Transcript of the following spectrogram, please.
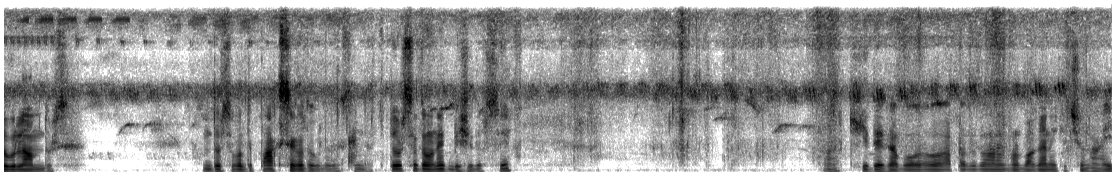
কতগুলো আম ধরছে? আম ধরছে বলতে পাকছে কতগুলো দেখছেন ধরছে তো অনেক বেশি ধরছে। আর কি দেখাবো? আপাতত আমার বাগানে কিছু নাই।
